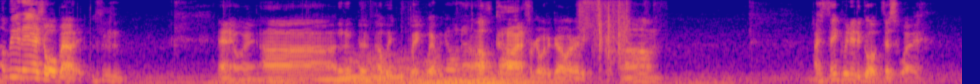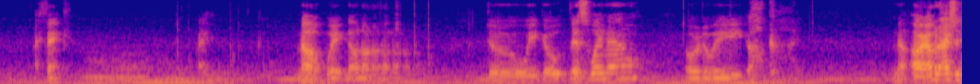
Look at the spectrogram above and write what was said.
I'll be an asshole about it. anyway, uh are we wait, where are we going now? Oh god, I forgot where to go already. Um I think we need to go up this way. I think. I No, wait, no no no no no no no. Do we go this way now? Or do we oh god. No. All right. I'm gonna actually.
